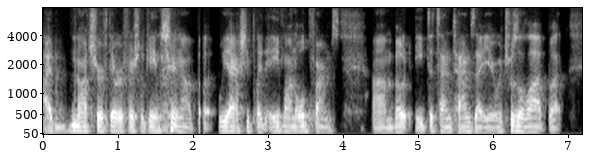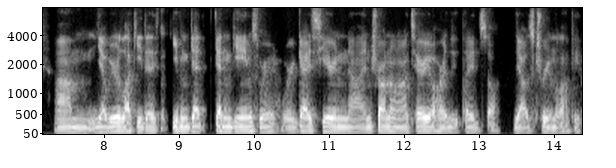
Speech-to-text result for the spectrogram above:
I'm not sure if they were official games or not, but we actually played Avon Old Farms um, about eight to ten times that year, which was a lot. But um, yeah, we were lucky to even get get in games where where guys here in uh, in Toronto and Ontario hardly played. So yeah, I was extremely lucky.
